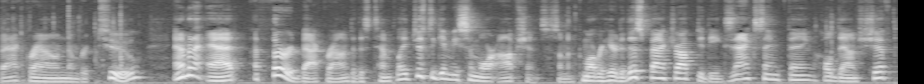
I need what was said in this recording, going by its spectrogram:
background number two, and I'm going to add a third background to this template just to give me some more options. So I'm going to come over here to this backdrop, do the exact same thing, hold down shift,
